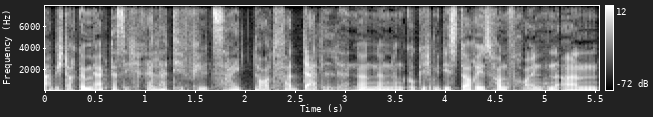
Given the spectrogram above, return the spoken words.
habe ich doch gemerkt, dass ich relativ viel Zeit dort verdaddele. Ne? Dann, dann gucke ich mir die Stories von Freunden an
